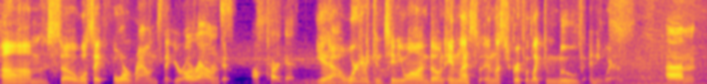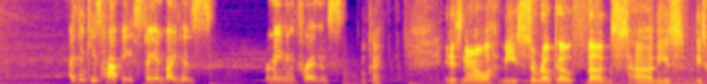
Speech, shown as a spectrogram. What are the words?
Um so we'll say 4 rounds that you're Four off rounds target. off target. Yeah, we're gonna continue on though, unless unless Scriff would like to move anywhere. Um, I think he's happy staying by his remaining friends. Okay. It is now the Sirocco thugs, uh, these these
